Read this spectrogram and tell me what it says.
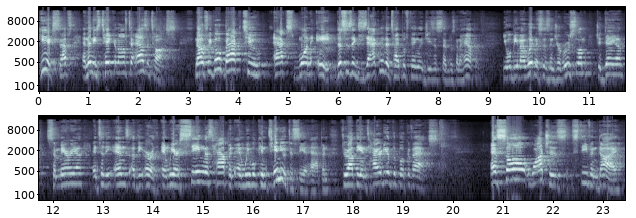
He accepts, and then he's taken off to Azotus. Now, if we go back to Acts 1 8, this is exactly the type of thing that Jesus said was going to happen. You will be my witnesses in Jerusalem, Judea, Samaria, and to the ends of the earth. And we are seeing this happen, and we will continue to see it happen throughout the entirety of the book of Acts. As Saul watches Stephen die,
